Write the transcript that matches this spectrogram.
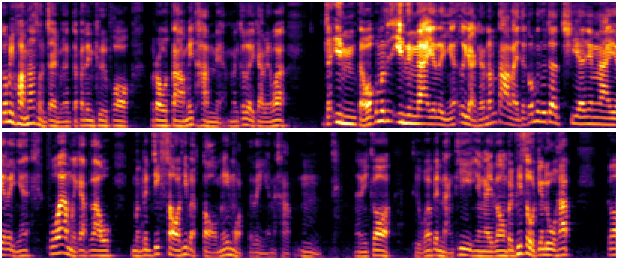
ก็มีความน่าสนใจเหมือนกันแต่ประเด็นคือพอเราตามไม่ทันเนี่ยมันก็เลยกลายเป็นว่าจะอินแต่ว่าก็ไม่รู้จะอินยังไงอะไรเงี้ยเอออยากจะน้ำตาไหลแต่ก็ไม่รู้จะเชียร์ยังไงอะไรเงี้ยเพราะว่าเหมือนกับเราเหมือนเป็นจิ๊กซอว์ที่แบบต่อไม่หมดอะไรเงี้ยนะครับ อืมอันนี้ก็ ถือว่าเป็นหนังที่ยังไงลองไปพิสูจน์กันดูครับ ก็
